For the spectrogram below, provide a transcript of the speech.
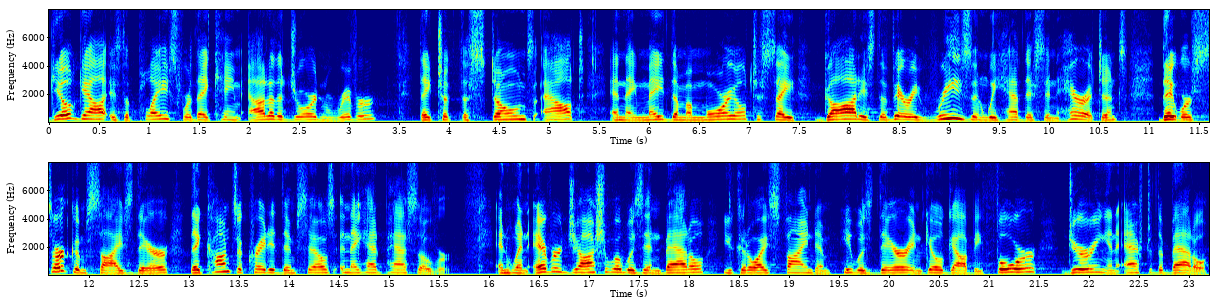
Gilgal is the place where they came out of the Jordan River. They took the stones out and they made the memorial to say, God is the very reason we have this inheritance. They were circumcised there, they consecrated themselves, and they had Passover. And whenever Joshua was in battle, you could always find him. He was there in Gilgal before, during, and after the battle.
